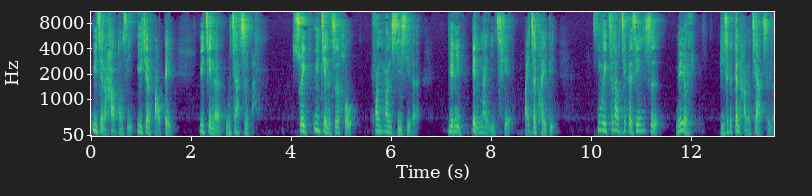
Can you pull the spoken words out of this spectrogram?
遇见了好东西，遇见了宝贝，遇见了无价之宝。所以遇见了之后，欢欢喜喜的，愿意变卖一切。买这块地，因为知道这个金是没有比这个更好的价值的，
